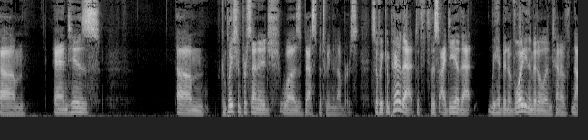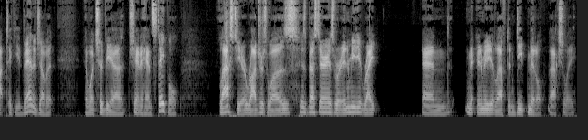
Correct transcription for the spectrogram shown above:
Um, and his um, completion percentage was best between the numbers. So if we compare that to this idea that we had been avoiding the middle and kind of not taking advantage of it, and what should be a Shanahan staple, last year Rodgers was his best areas were intermediate right and intermediate left and deep middle actually,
